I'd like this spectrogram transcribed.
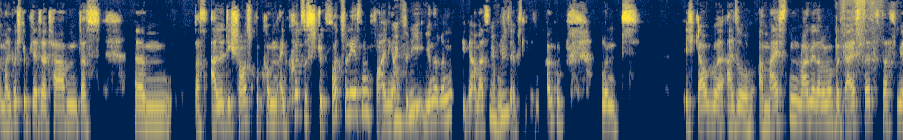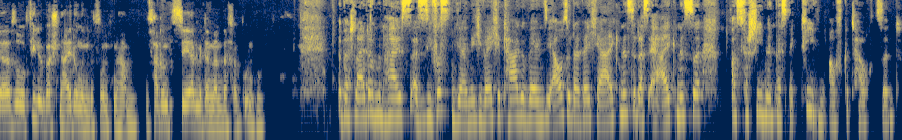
mal durchgeblättert haben, dass ähm, dass alle die Chance bekommen, ein kurzes Stück vorzulesen, vor allen Dingen auch mhm. für die mhm. Jüngeren, die damals noch mhm. nicht selbst lesen konnten. Und ich glaube, also am meisten waren wir darüber begeistert, dass wir so viele Überschneidungen gefunden haben. Das hat uns sehr miteinander verbunden. Überschneidungen heißt, also Sie wussten ja nicht, welche Tage wählen Sie aus oder welche Ereignisse, dass Ereignisse aus verschiedenen Perspektiven aufgetaucht sind.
